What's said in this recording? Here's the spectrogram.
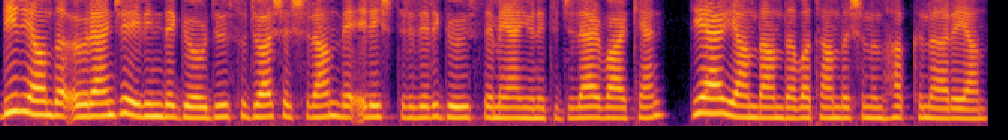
Bir yanda öğrenci evinde gördüğü sucuğa şaşıran ve eleştirileri göğüslemeyen yöneticiler varken, diğer yandan da vatandaşının hakkını arayan,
